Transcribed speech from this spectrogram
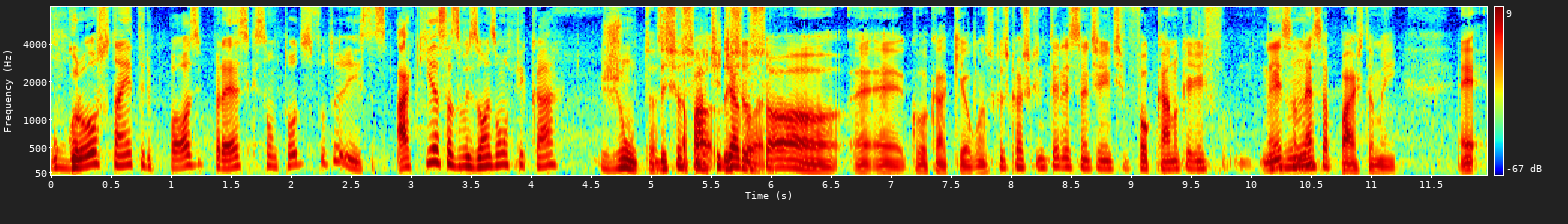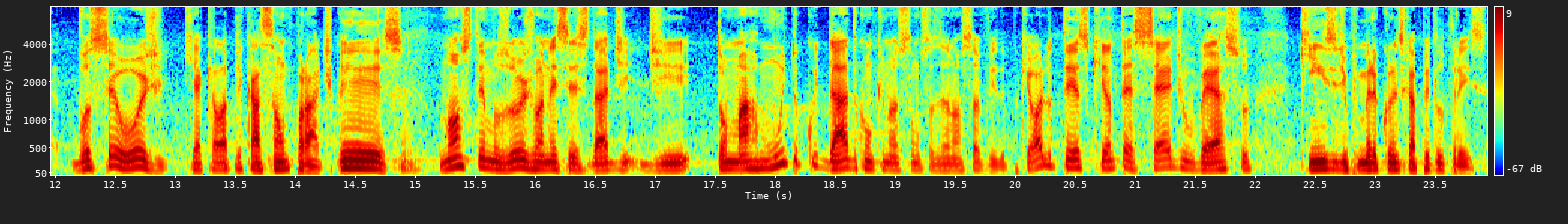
O grosso está entre pós e pré, que são todos futuristas. Aqui essas visões vão ficar juntas Deixa eu a só, partir de deixa eu agora. só é, é, colocar aqui algumas coisas que eu acho que é interessante a gente focar no que a gente. Nessa, Uhum. nessa parte também. É, você hoje, que é aquela aplicação prática, Isso. nós temos hoje uma necessidade de tomar muito cuidado com o que nós estamos fazendo na nossa vida. Porque olha o texto que antecede o verso 15 de 1 Coríntios capítulo 3.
